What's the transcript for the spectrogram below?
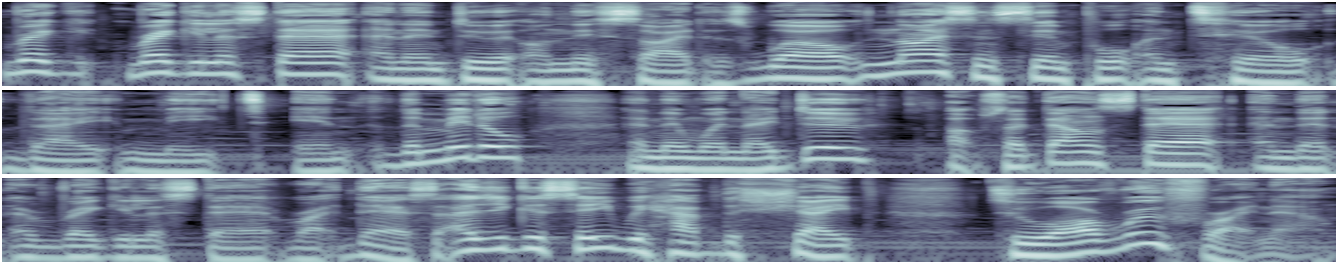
reg regular stair and then do it on this side as well. Nice and simple until they meet in the middle. And then when they do upside down stair and then a regular stair right there. So as you can see we have the shape to our roof right now.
